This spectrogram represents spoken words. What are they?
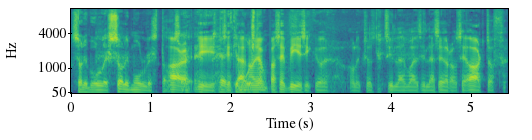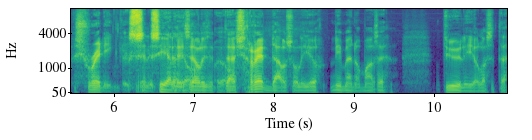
Se oli, mullis, se oli mullistava Ar, se niin, hetki. sitä on jopa se biisikö, oliko se sillä vai sillä seuraava se Art of Shredding. S- Eli, siellä eli se joo, oli, se- tämä shreddaus oli jo nimenomaan se tyyli, jolla sitä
